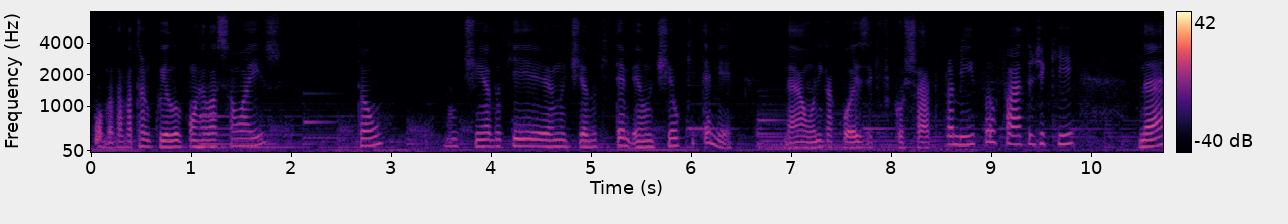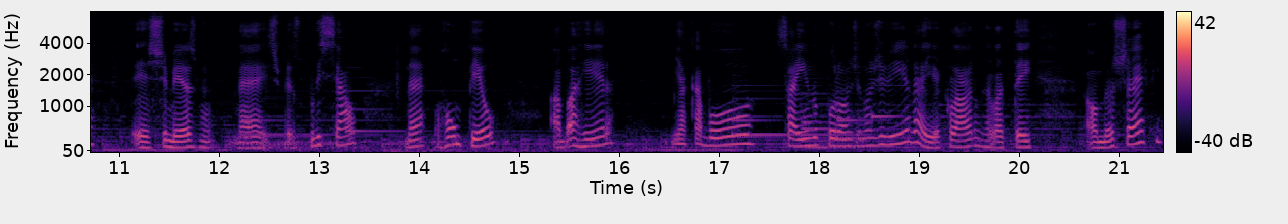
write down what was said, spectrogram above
Pô, eu estava tranquilo com relação a isso. Então, não tinha do que eu não tinha do que temer, eu não tinha o que temer, né? A única coisa que ficou chato para mim foi o fato de que, né, este mesmo, né, este mesmo policial, né, rompeu a barreira e acabou saindo por onde não devia. Daí, é claro, relatei ao meu chefe.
